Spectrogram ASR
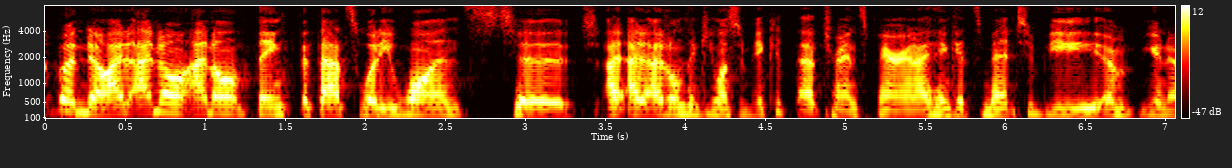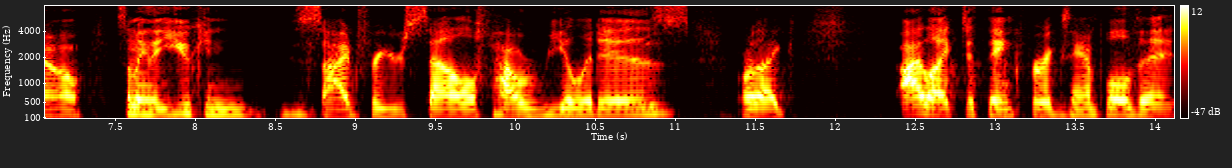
but no, I, I don't. I don't think that that's what he wants to. I, I- I don't think he wants to make it that transparent. I think it's meant to be, um, you know, something that you can decide for yourself how real it is, or like, I like to think, for example, that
